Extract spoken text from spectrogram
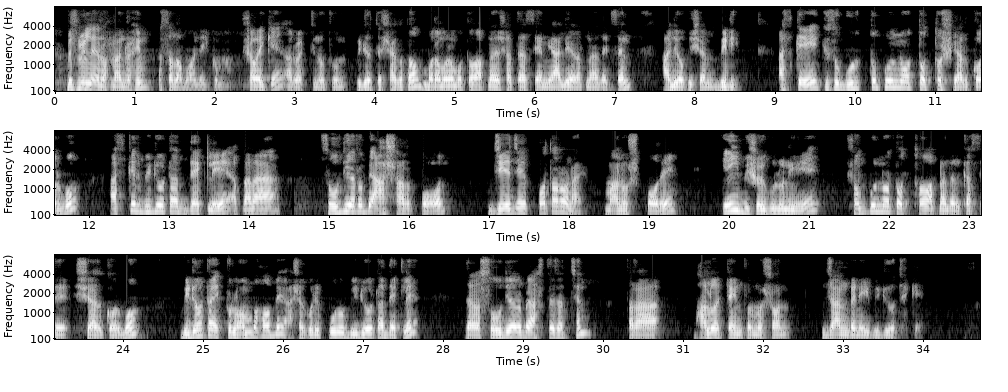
বিসমিল্লাহ রহমান রহিম। আসসালামু আলাইকুম। সবাইকে আরও একটি নতুন ভিডিওতে স্বাগত বরাবর মতো আপনাদের সাথে আছি আমি আলী আর আপনারা দেখছেন আলী অফিসিয়াল বিডি। আজকে কিছু গুরুত্বপূর্ণ তথ্য শেয়ার করব। আজকের ভিডিওটা দেখলে আপনারা সৌদি আরবে আসার পর যে যে প্রতারণায় মানুষ পড়ে, এই বিষয়গুলো নিয়ে সম্পূর্ণ তথ্য আপনাদের কাছে শেয়ার করব। ভিডিওটা একটু লম্বা হবে। আশা করি পুরো ভিডিওটা দেখলে যারা সৌদি আরবে আসতে যাচ্ছেন, তারা ভালো একটা ইনফরমেশন জানবেন এই ভিডিও থেকে।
